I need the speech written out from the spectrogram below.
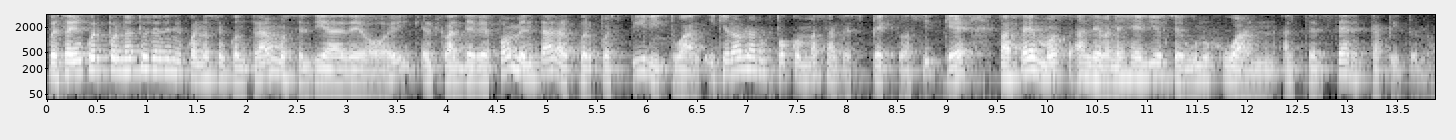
Pues hay un cuerpo natural en el cual nos encontramos el día de hoy, el cual debe fomentar al cuerpo espiritual. Y quiero hablar un poco más al respecto. Así que pasemos al Evangelio según Juan, al tercer capítulo.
